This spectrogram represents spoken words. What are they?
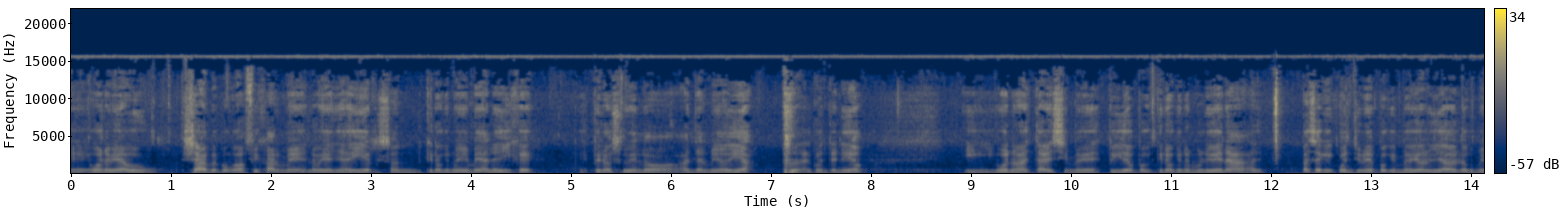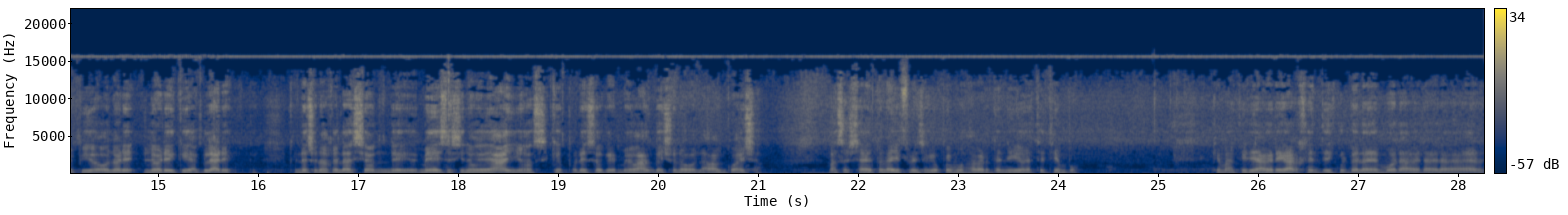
eh, bueno, voy ya me pongo a fijarme, lo voy a añadir. Son creo que nueve y media le dije. Espero subirlo antes del mediodía, al contenido. Y bueno, esta vez sí me despido porque creo que no me olvidé nada. Pasa que continué porque me había olvidado lo que me pidió Lore, Lore que aclare, que no es una relación de meses, sino de años, que es por eso que me banca y yo la banco a ella, más allá de toda la diferencia que podemos haber tenido en este tiempo. ¿Qué más quería agregar, gente? Disculpe la demora, a ver, a ver, a ver.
